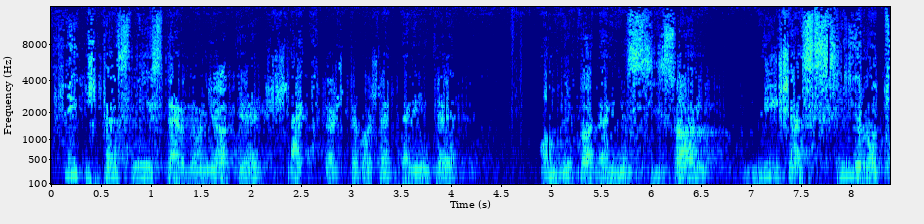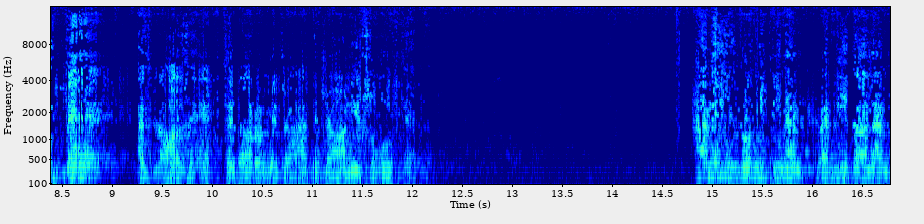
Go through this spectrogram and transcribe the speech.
هیچ کس نیست در دنیا که شک داشته باشد در این که آمریکا در این سی سال بیش از سی رتبه از لحاظ اقتدار و وجاهت جهانی سقوط کرده. همه این رو می‌بینند و می‌دانند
